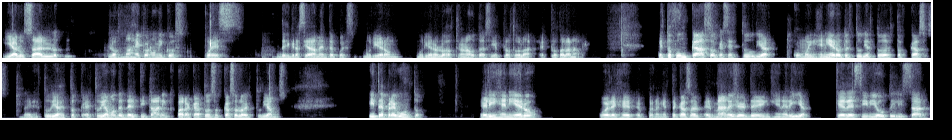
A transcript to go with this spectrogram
y al usar los más económicos pues desgraciadamente pues murieron, murieron los astronautas y explotó la, explotó la nave. Esto fue un caso que se estudia como ingeniero tú estudias todos estos casos. Eh, estudias estos, estudiamos desde el Titanic para acá, todos esos casos los estudiamos. Y te pregunto, el ingeniero, o el, eh, bueno, en este caso el, el manager de ingeniería que decidió utilizar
